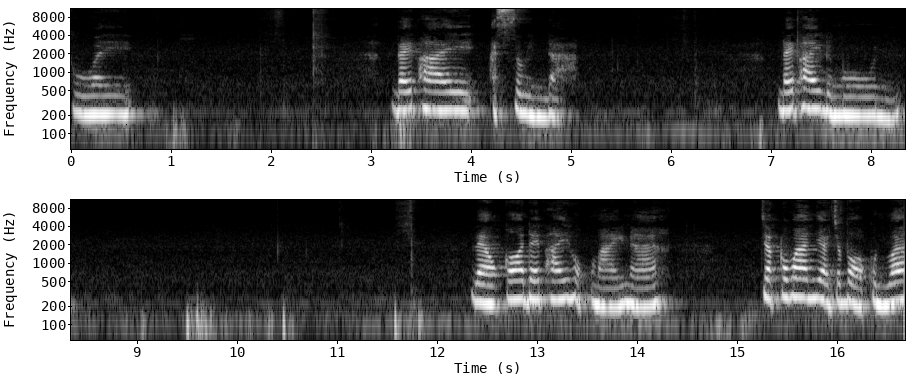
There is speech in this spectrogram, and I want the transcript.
ถ้วย ได้ไพ่อัศวินดาบได้ไพ่เดอะมูนแล้วก็ได้ไพ่หกไม้นะ จักรวาลอยากจะบอกคุณว่า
